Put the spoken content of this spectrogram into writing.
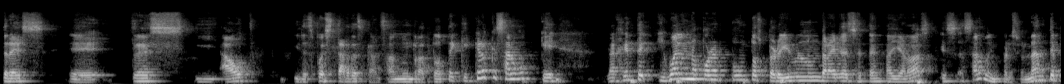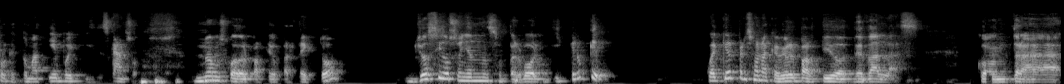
tres, eh, tres y out y después estar descansando un ratote, que creo que es algo que la gente, igual no poner puntos, pero ir en un drive de 70 yardas es, algo impresionante porque toma tiempo y, descanso. No hemos jugado el partido perfecto. Yo sigo soñando en Super Bowl y creo que cualquier persona que vio el partido de Dallas contra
